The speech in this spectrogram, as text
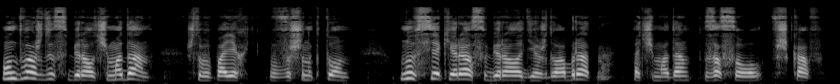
Он дважды собирал чемодан, чтобы поехать в Вашингтон, но всякий раз убирал одежду обратно, а чемодан засовывал в шкаф,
